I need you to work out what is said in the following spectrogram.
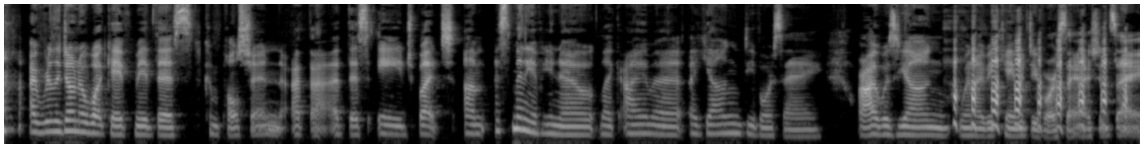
I really don't know what gave me this compulsion at that at this age. But um as many of you know, like I am a, a young divorcee, or I was young when I became a divorcee, I should say,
